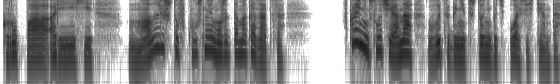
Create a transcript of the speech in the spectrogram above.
крупа, орехи. Мало ли что вкусное может там оказаться. В крайнем случае она выцеганит что-нибудь у ассистента.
